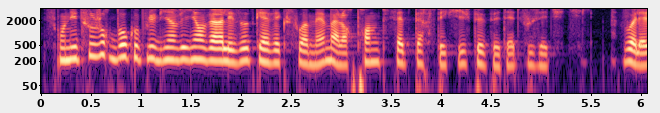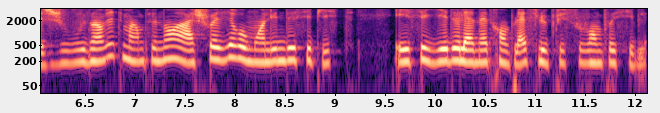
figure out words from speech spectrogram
Parce qu'on est toujours beaucoup plus bienveillant vers les autres qu'avec soi-même, alors prendre cette perspective peut peut-être vous être utile. Voilà, je vous invite maintenant à choisir au moins l'une de ces pistes et essayer de la mettre en place le plus souvent possible.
